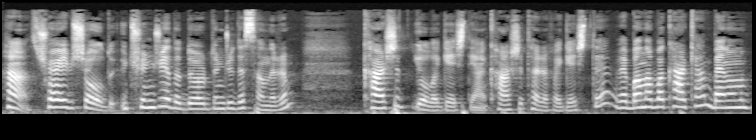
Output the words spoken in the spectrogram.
Ha şöyle bir şey oldu. Üçüncü ya da dördüncü de sanırım karşı yola geçti. Yani karşı tarafa geçti. Ve bana bakarken ben onu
